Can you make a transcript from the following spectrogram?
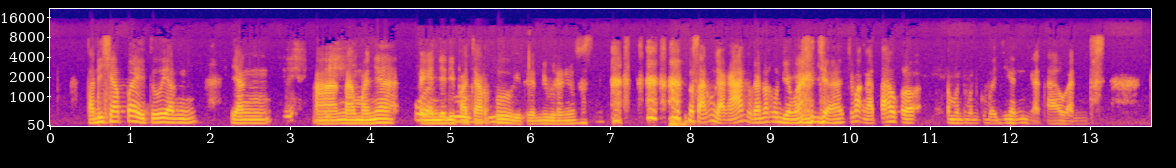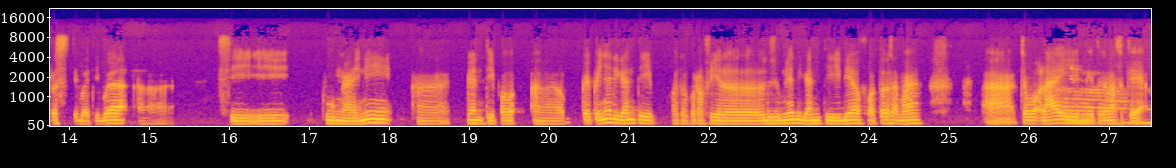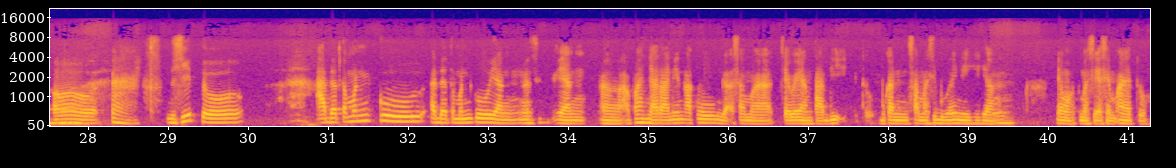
tadi siapa itu yang yang ah, namanya pengen jadi pacarku gitu kan dibilang terus, terus aku nggak ngaku kan aku diam aja. Cuma nggak tahu kalau teman-temanku bajingan nggak tahu kan. Terus terus tiba-tiba eh, si bunga ini eh, ganti po- eh, PP-nya diganti foto profil zoomnya diganti. Dia foto sama uh, cowok lain gitu kan. Langsung kayak oh nah, di situ ada temenku ada temenku yang yang uh, apa nyaranin aku nggak sama cewek yang tadi gitu. Bukan sama si bunga ini yang yang waktu masih SMA itu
